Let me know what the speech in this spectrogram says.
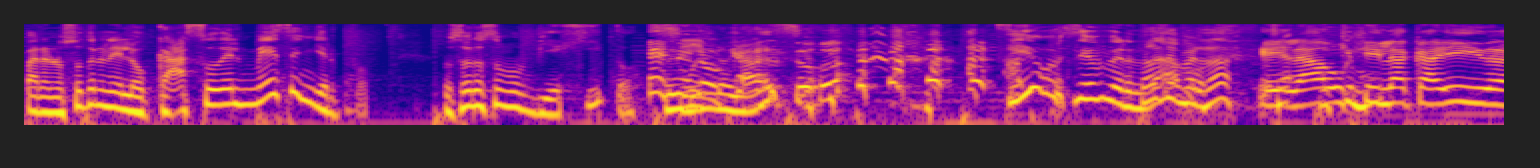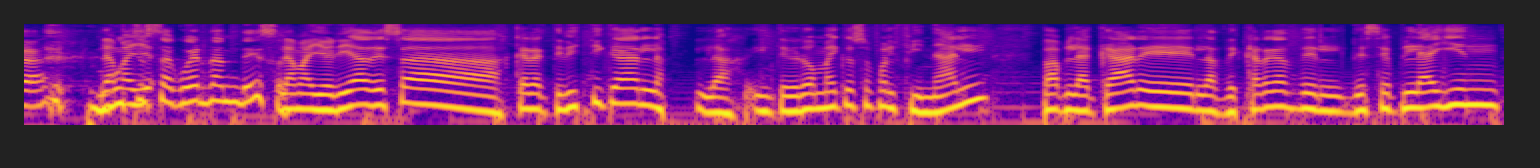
para nosotros en el ocaso del Messenger. po. Nosotros somos viejitos. En Somos el ocaso. Sí, po, sí, es verdad. No, sí, es po. verdad. El auge y la caída. La Muchos se acuerdan de eso. La mayoría de esas características las, las integró Microsoft al final para aplacar eh, las descargas del- de ese plugin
